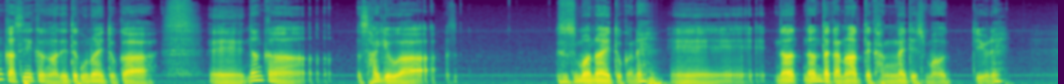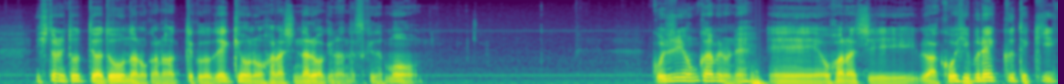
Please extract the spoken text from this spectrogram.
んか成果が出てこないとか、えー、なんか作業が進まないとかね、えー、な、なんだかなって考えてしまうっていうね、人にとってはどうなのかなってことで今日のお話になるわけなんですけども、54回目のね、えー、お話はコーヒーブレイク的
